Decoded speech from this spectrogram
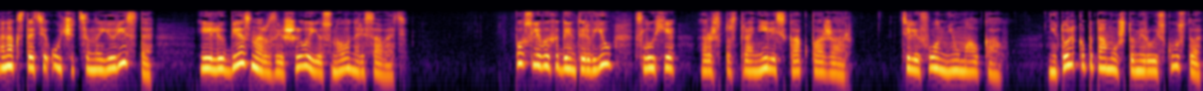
она, кстати, учится на юриста и любезно разрешила ее снова нарисовать. После выхода интервью слухи распространились как пожар. Телефон не умолкал. Не только потому, что миру искусства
